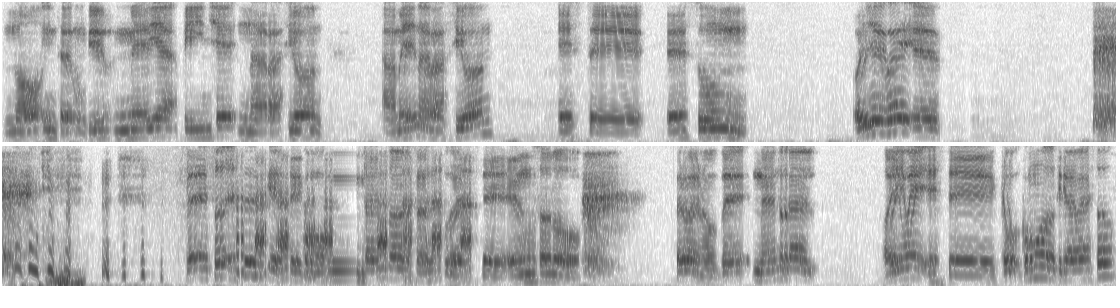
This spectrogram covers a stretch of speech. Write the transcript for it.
no interrumpir media pinche narración. A media narración, este, es un... Oye, güey, eh... Eso, eso es que, este, como juntar todas las frases pues, este, en un solo... Pero bueno, ve, me han tocado... el, Oye, güey, este, ¿cómo, ¿cómo tiraba esto?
